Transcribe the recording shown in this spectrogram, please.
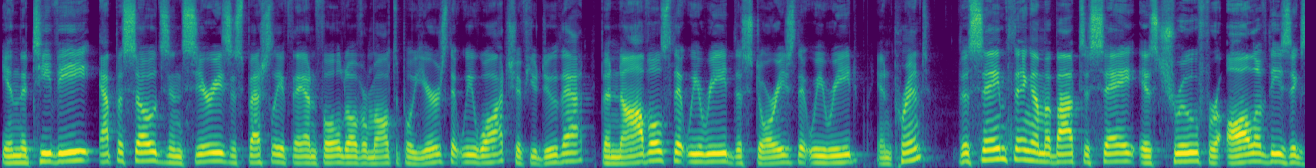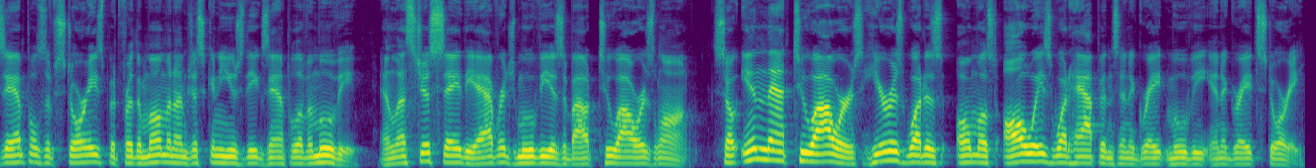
In the TV episodes and series, especially if they unfold over multiple years that we watch, if you do that, the novels that we read, the stories that we read in print, the same thing I'm about to say is true for all of these examples of stories, but for the moment, I'm just going to use the example of a movie. And let's just say the average movie is about two hours long. So, in that two hours, here is what is almost always what happens in a great movie, in a great story.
